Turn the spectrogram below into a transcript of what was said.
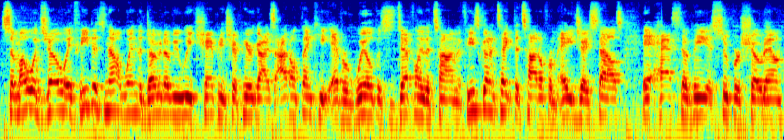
Samoa Joe, if he does not win the WWE Championship here, guys, I don't think he ever will. This is definitely the time. If he's going to take the title from AJ Styles, it has to be a Super Showdown,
